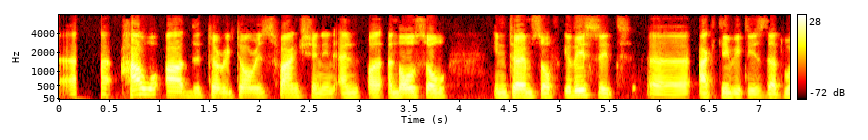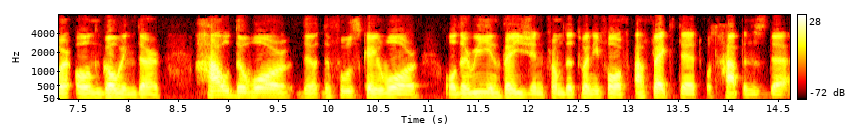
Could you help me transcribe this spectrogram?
Uh, how are the territories functioning, and uh, and also in terms of illicit uh, activities that were ongoing there? How the war, the, the full scale war, or the re-invasion from the 24th affected what happens there?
